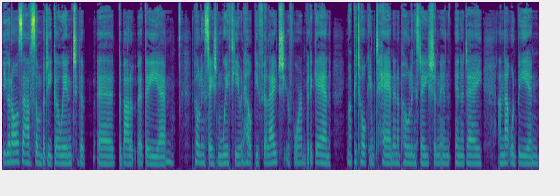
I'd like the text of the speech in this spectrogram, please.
You can also have somebody go into the uh, the ballot uh, the um, polling station with you and help you fill out your form. But again, you might be talking ten in a polling station in in a day, and that would be in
